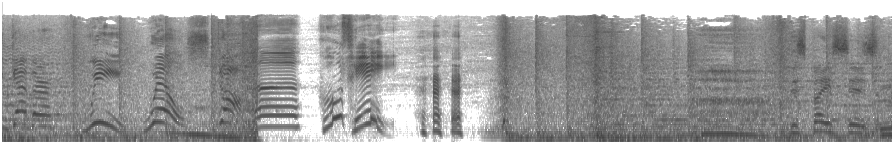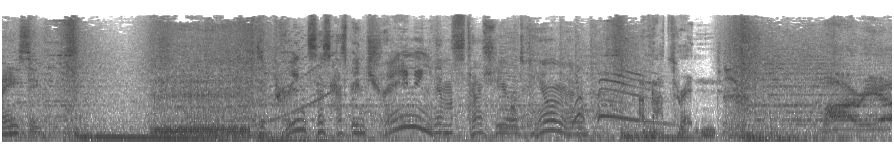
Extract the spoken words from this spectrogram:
Together, we will stop. Uh, who's he? This place is amazing. The princess has been training him, mustachioed human. I'm not threatened. Mario!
